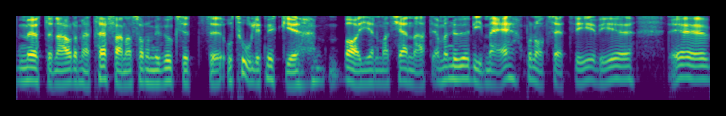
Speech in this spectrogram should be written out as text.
mötena och de här träffarna så har de ju vuxit eh, otroligt mycket bara genom att känna att ja, men nu är vi med på något sätt. Vi, vi, eh, det är eh,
